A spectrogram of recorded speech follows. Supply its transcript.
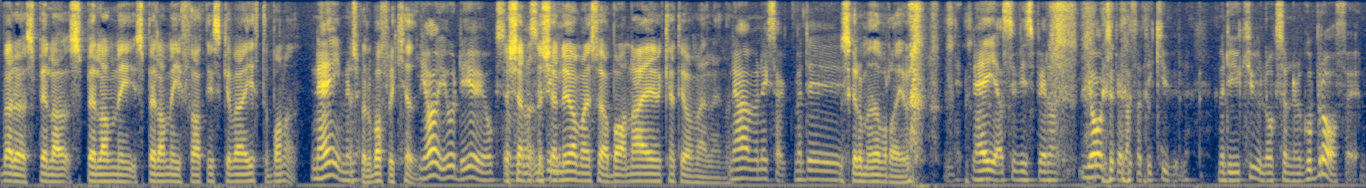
Vadå, spelar, spelar, ni, spelar ni för att ni ska vara jättebra nu? Nej men, Jag spelar bara för det är kul. ja jo det gör jag också. jag känner, men nu alltså, känner det, jag mig så jag bara, nej jag kan inte vara med längre. Nej men exakt, men det... Nu ska de överdriva. Nej alltså vi spelar, jag spelar för att det är kul. Men det är ju kul också när det går bra för en.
